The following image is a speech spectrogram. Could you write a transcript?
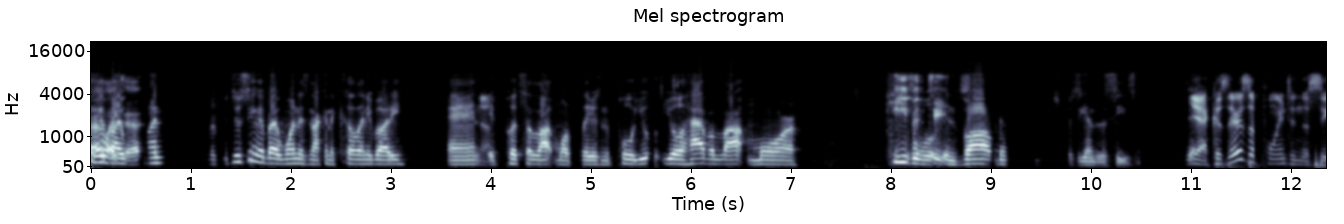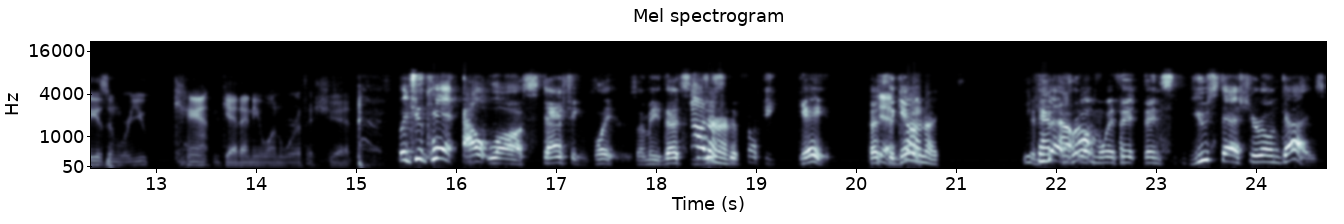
reducing I it like by that. one, reducing it by one is not going to kill anybody, and No. it puts a lot more players in the pool. You you'll have a lot more people teams. involved in towards the end of the season. Yeah, because there's a point in the season where you can't get anyone worth a shit. But you can't outlaw stashing players. I mean, that's No, no, just no, no. the fucking game. That's Yeah. the game. No, no, you if you can't got a problem with it, then you stash your own guys.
